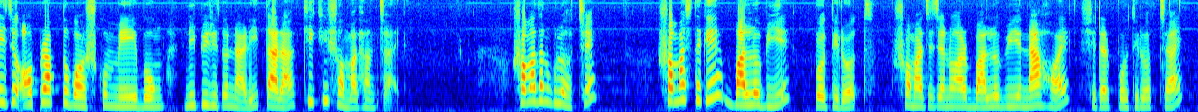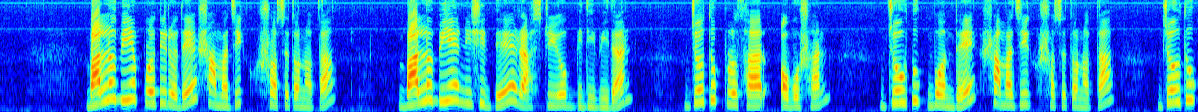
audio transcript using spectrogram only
এই যে অপ্রাপ্তবয়স্ক মেয়ে এবং নিপীড়িত নারী, তারা কি কি সমাধান চায়? সমাধানগুলো হচ্ছে, সমাজ থেকে বাল্য বিয়ে প্রতিরোধ, সমাজে যেন আর বাল্য বিয়ে না হয়, সেটার প্রতিরোধ চায়। বাল্য বিয়ে প্রতিরোধে সামাজিক সচেতনতা বাল্য বিয়ে নিষিদ্ধে রাষ্ট্রীয় বিধিবিধান, যৌতুক প্রথার অবসান যৌতুক বন্ধে সামাজিক সচেতনতা, যৌতুক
